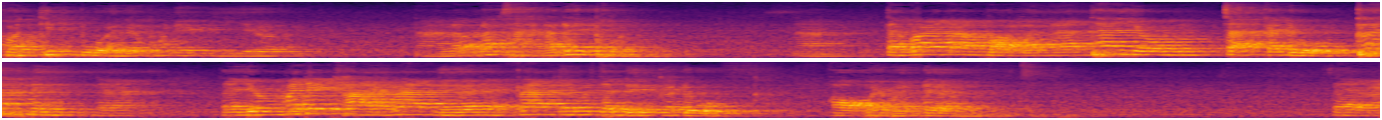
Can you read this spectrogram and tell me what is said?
คนที่ป่วยเรื่องพวกนี้มีเยอะนะแล้วรักษาแล้วได้ผลนะแต่ว่าเราบอกแล้วนะถ้าโยมจัดกระดูกครั้งหนึ่งนะ แต่โยมไม่ได้คลายกล้ามเนื้อเนี่ยกล้ามเนื้อมันจะดึงกระดูกออกไปเหมือนเดิมใช่ไหม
